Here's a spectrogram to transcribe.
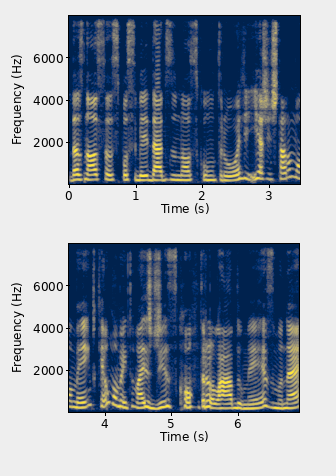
das nossas possibilidades do nosso controle e a gente está num momento que é um momento mais descontrolado mesmo, né?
